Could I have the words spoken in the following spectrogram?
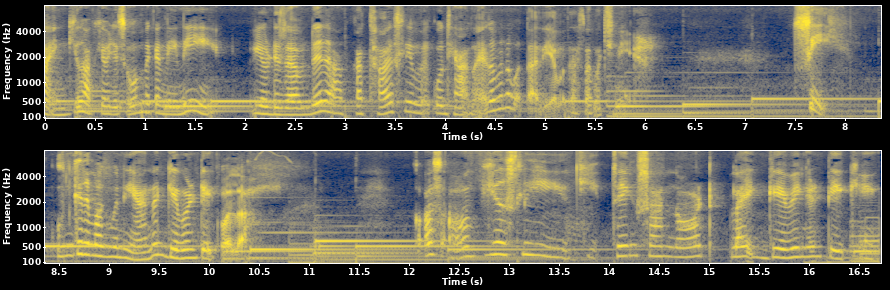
थैंक यू आपकी वजह से वो. मैं कहा, नहीं नहीं यू डिज़र्व दिस आपका था, इसलिए मेरे को ध्यान आया तो मैंने बता दिया, बस ऐसा कुछ नहीं है. सी उनके दिमाग में नहीं आया ना गिव एंड टेक वाला. Because obviously things are not like giving and taking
